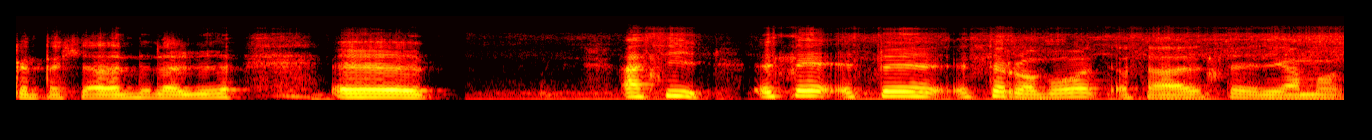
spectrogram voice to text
contagiada de la vida. Eh, ah, sí, este, este, este robot, o sea, este, digamos,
